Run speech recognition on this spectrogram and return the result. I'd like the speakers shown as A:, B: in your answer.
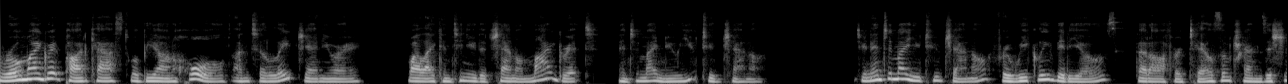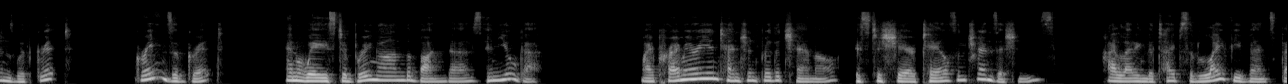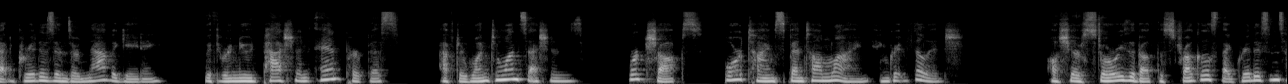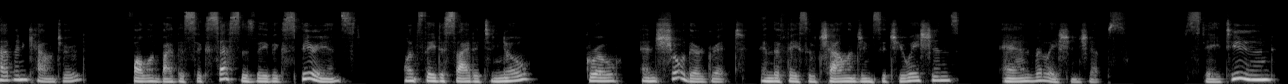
A: Grow My Grit podcast will be on hold until late January while I continue to channel my grit into my new YouTube channel. Tune into my YouTube channel for weekly videos that offer tales of transitions with grit, grains of grit, and ways to bring on the bandhas in yoga. My primary intention for the channel is to share tales of transitions, highlighting the types of life events that Gritizens are navigating with renewed passion and purpose after one to one sessions, workshops, or time spent online in Grit Village. I'll share stories about the struggles that Gritizens have encountered, followed by the successes they've experienced once they decided to know, grow, and show their grit in the face of challenging situations and relationships. Stay tuned.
